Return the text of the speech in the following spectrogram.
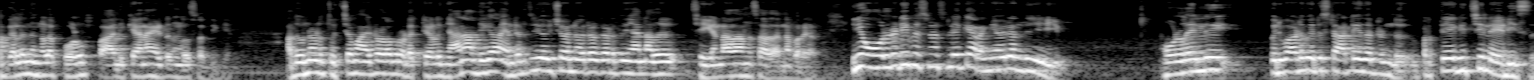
അകലം നിങ്ങളെപ്പോഴും പാലിക്കാനായിട്ട് നിങ്ങൾ ശ്രദ്ധിക്കുക. അതുകൊണ്ടാണ് തുച്ഛമായിട്ടുള്ള പ്രൊഡക്റ്റുകൾ ഞാൻ അധികം എന്റെ അടുത്ത് ചോദിച്ചു വന്നവരൊക്കെ അടുത്ത് ഞാൻ അത് ചെയ്യേണ്ടതാണ് സാധാരണ പറയാറ്. ഇനി ഓൾറെഡി ബിസിനസ്സിലേക്ക് ഇറങ്ങിയവർ എന്ത് ചെയ്യും? ഓൺലൈനിൽ ഒരുപാട് പേര് സ്റ്റാർട്ട് ചെയ്തിട്ടുണ്ട്. പ്രത്യേകിച്ച് ലേഡീസ്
